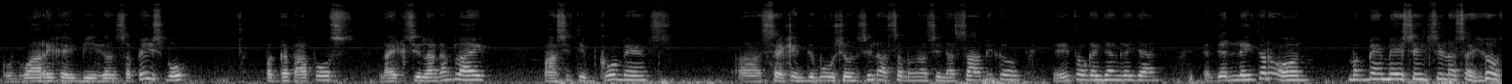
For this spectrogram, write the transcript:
kunwari kaibigan sa Facebook, pagkatapos like sila ng like, positive comments, uh, second demotion sila sa mga sinasabi ko, ito, ganyan, ganyan. And then later on, magme-message sila sa iyo,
